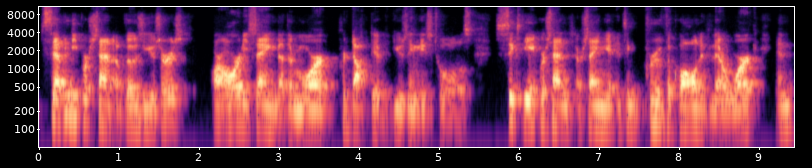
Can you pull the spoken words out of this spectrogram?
70% of those users are already saying that they're more productive using these tools. 68% are saying it's improved the quality of their work, and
